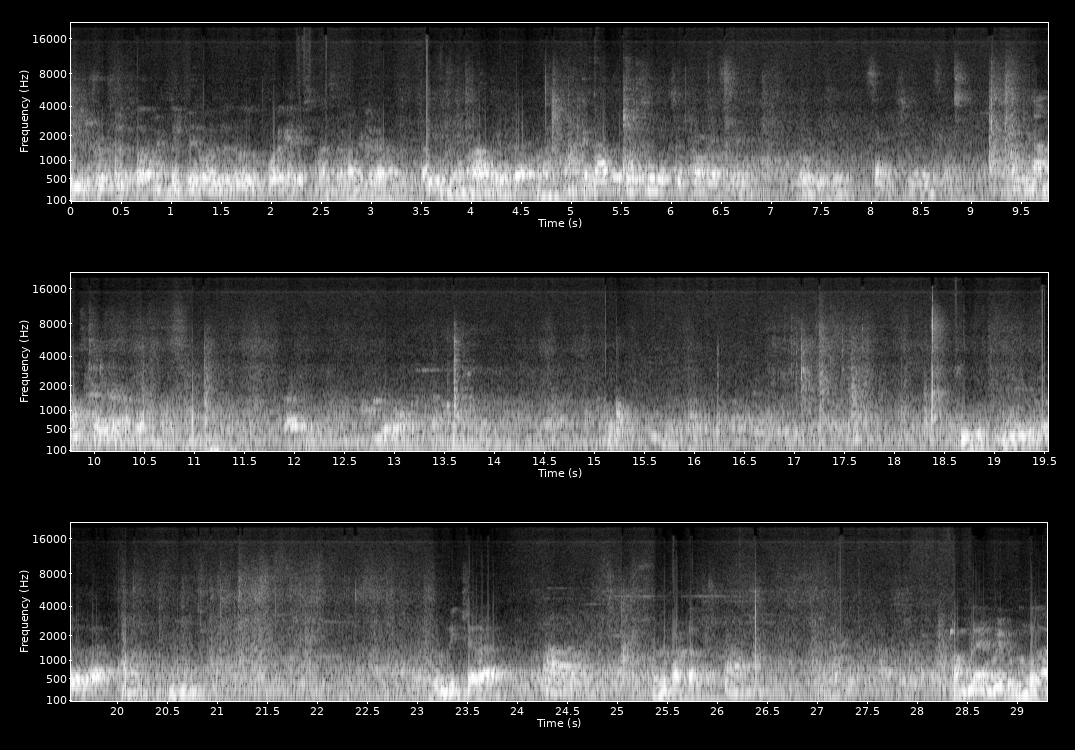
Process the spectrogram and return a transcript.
ఈ సోషల్ డిపార్ట్మెంట్ వెల్ఫేర్ వాళ్ళు కూరగాయలు ఇస్తున్నారు సార్ మా దగ్గర. నమస్తే. కదా. రెండు ఇచ్చారా? రెండు పట్టాలు. కంప్లైంట్ పెట్టి ముందుగా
